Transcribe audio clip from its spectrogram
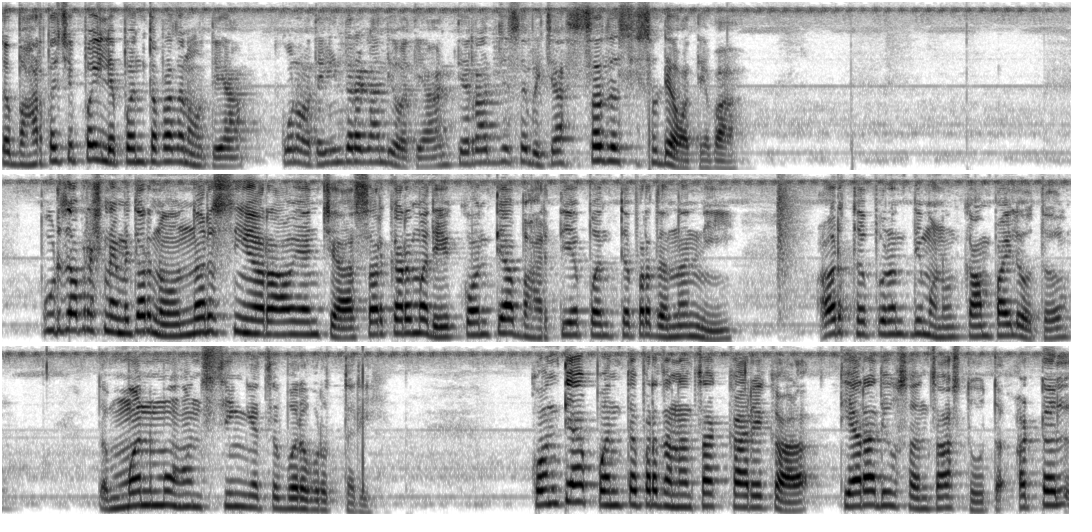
तर भारताचे पहिले पंतप्रधान होत्या कोण होत्या? इंदिरा गांधी होत्या आणि ते राज्यसभेच्या सदस्य सुद्धा होत्या बा. पुढचा प्रश्न आहे मित्रांनो नरसिंह राव यांच्या सरकारमध्ये कोणत्या भारतीय पंतप्रधानांनी अर्थप्रंती म्हणून काम पाहिलं होतं? तर मनमोहन सिंग याचं बरोबर उत्तर आहे. कोणत्या पंतप्रधानाचा कार्यकाळ तेरा दिवसांचा असतो तर अटल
